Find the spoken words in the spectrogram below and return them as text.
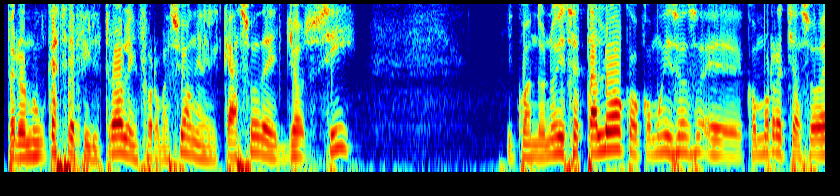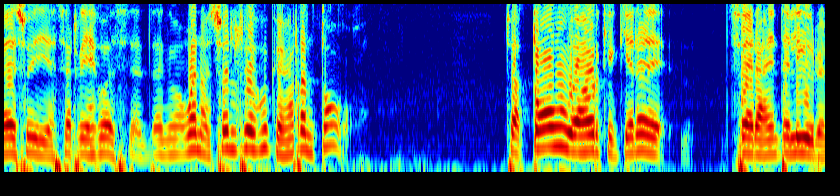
pero nunca se filtró la información. En el caso de Josh, sí. Y cuando uno dice, está loco, ¿cómo, hizo, eh, cómo rechazó eso y ese riesgo? bueno, eso es el riesgo que agarran todos. O sea, todo jugador que quiere ser agente libre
